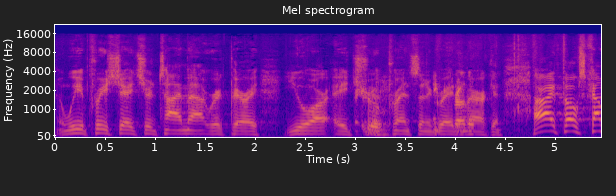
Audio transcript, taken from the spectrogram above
And we appreciate your time out, Rick Perry. You are a true prince and a great American. All right, folks, come.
